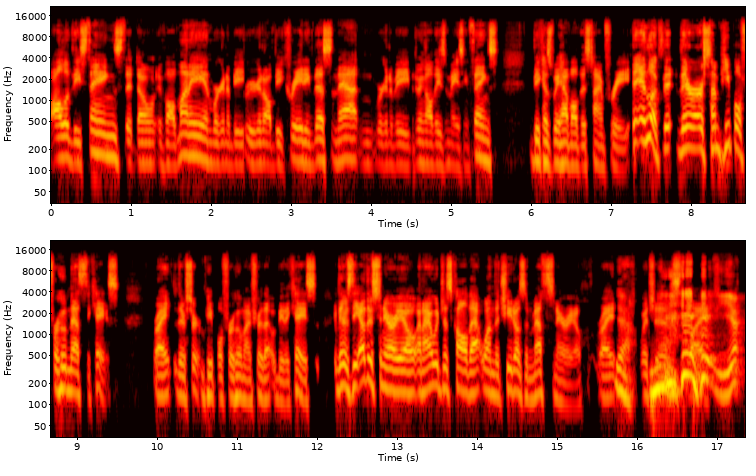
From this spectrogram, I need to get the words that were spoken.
all of these things that don't involve money. And we're going to be, we're going to all be creating this and that, and we're going to be doing all these amazing things because we have all this time free. And look, th- there are some people for whom that's the case right? There's certain people for whom I'm sure that would be the case. There's the other scenario, and I would just call that one the Cheetos and meth scenario, right? Yeah. Which is like, yep.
